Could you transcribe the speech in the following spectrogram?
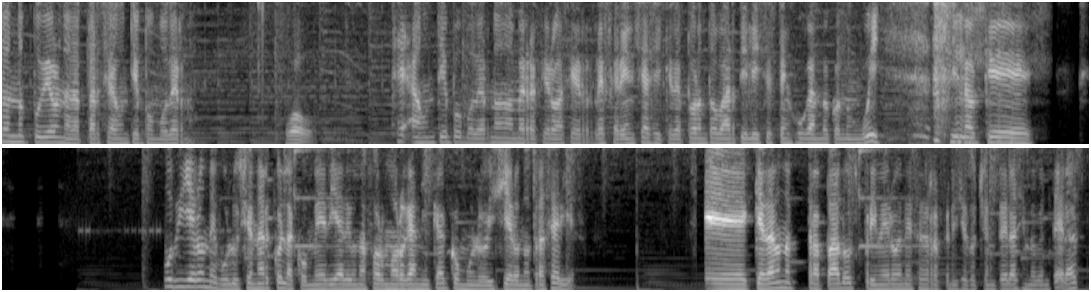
no pudieron adaptarse a un tiempo moderno. Wow. A un tiempo moderno no me refiero a hacer referencias y que de pronto Bart y Liz estén jugando con un Wii, sino que pudieron evolucionar con la comedia de una forma orgánica como lo hicieron otras series. Se quedaron atrapados primero en esas referencias ochenteras y noventeras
